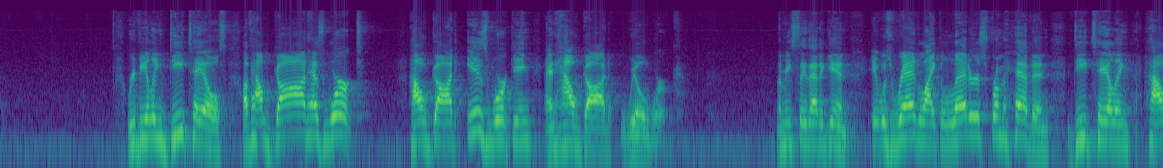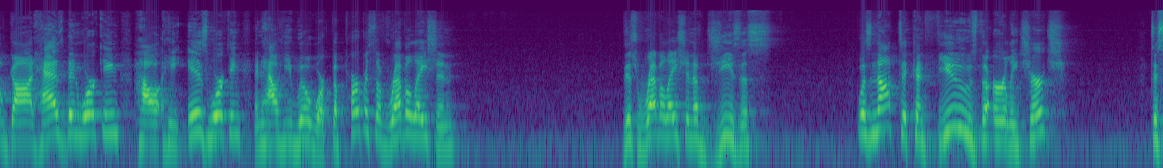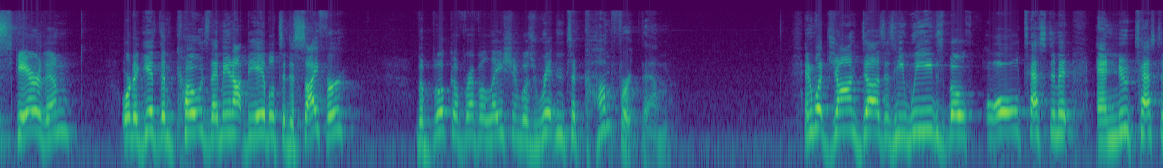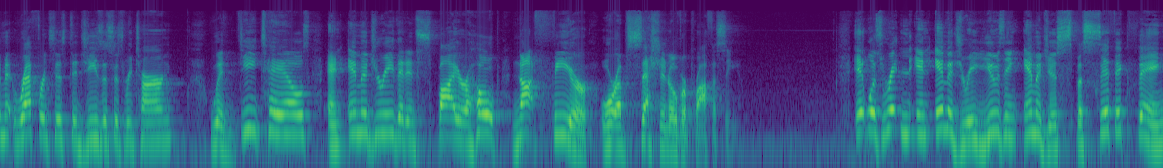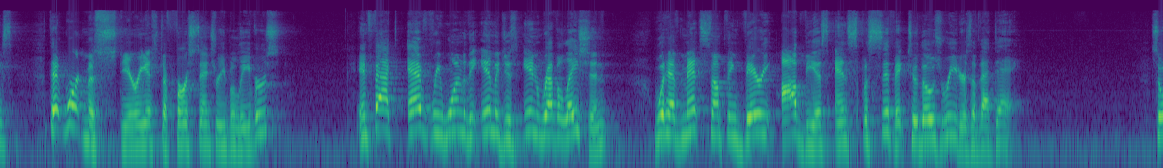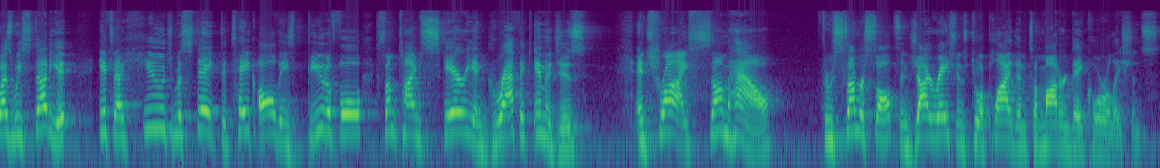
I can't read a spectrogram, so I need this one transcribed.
revealing details of how God has worked, how God is working, and how God will work. Let me say that again. It was read like letters from heaven detailing how God has been working, how He is working, and how He will work. The purpose of Revelation this revelation of Jesus, was not to confuse the early church, to scare them, or to give them codes they may not be able to decipher. The book of Revelation was written to comfort them. And what John does is he weaves both Old Testament and New Testament references to Jesus' return with details and imagery that inspire hope, not fear or obsession over prophecy. It was written in imagery using images, specific things that weren't mysterious to first century believers. In fact, every one of the images in Revelation would have meant something very obvious and specific to those readers of that day. So, as we study it, it's a huge mistake to take all these beautiful, sometimes scary and graphic images and try somehow, through somersaults and gyrations, to apply them to modern day correlations.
